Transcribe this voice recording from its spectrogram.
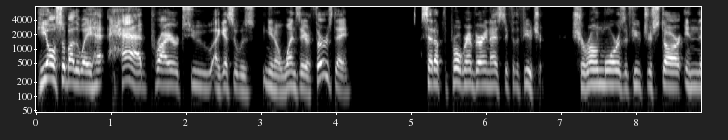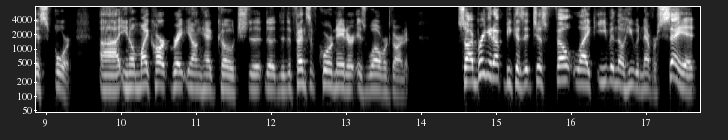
He also, by the way, ha- had prior to, I guess it was, you know, Wednesday or Thursday, set up the program very nicely for the future. Sherrone Moore is a future star in this sport. Uh, you know, Mike Hart, great young head coach. The, the, the defensive coordinator is well regarded. So I bring it up because it just felt like, even though he would never say it,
